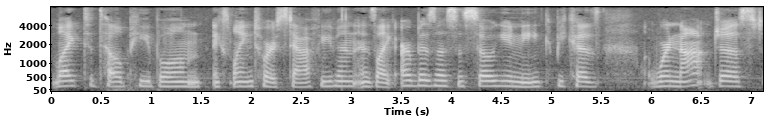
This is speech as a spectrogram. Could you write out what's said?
like to tell people and explain to our staff even is like our business is so unique because we're not just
